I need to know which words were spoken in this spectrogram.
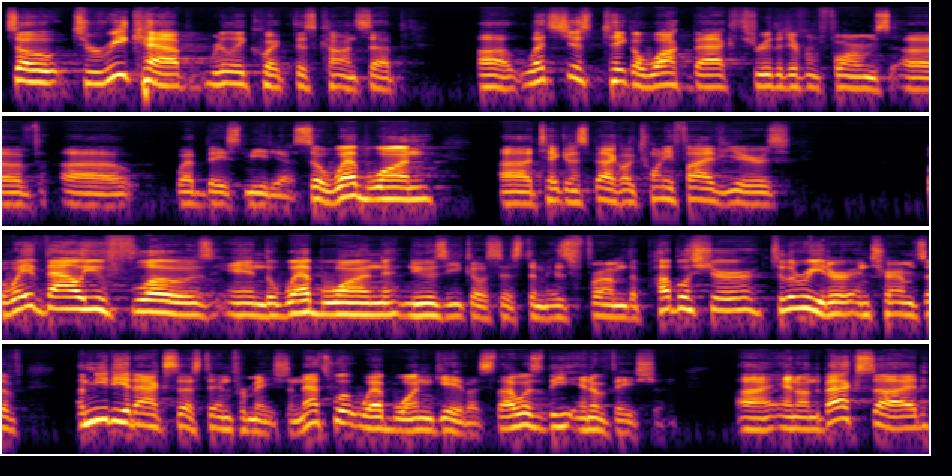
So, to recap really quick this concept, uh, let's just take a walk back through the different forms of uh, web based media. So, Web 1, uh, taking us back like 25 years, the way value flows in the Web 1 news ecosystem is from the publisher to the reader in terms of immediate access to information. That's what Web 1 gave us. That was the innovation. Uh, and on the backside,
